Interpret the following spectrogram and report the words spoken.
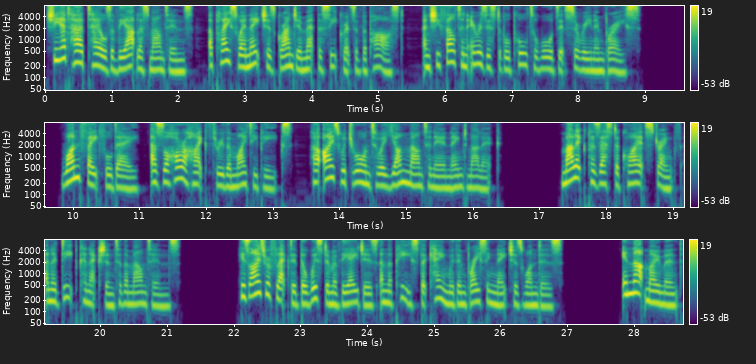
She had heard tales of the Atlas Mountains, a place where nature's grandeur met the secrets of the past, and she felt an irresistible pull towards its serene embrace. One fateful day, as Zahora hiked through the mighty peaks, her eyes were drawn to a young mountaineer named Malik. Malik possessed a quiet strength and a deep connection to the mountains. His eyes reflected the wisdom of the ages and the peace that came with embracing nature's wonders. In that moment,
